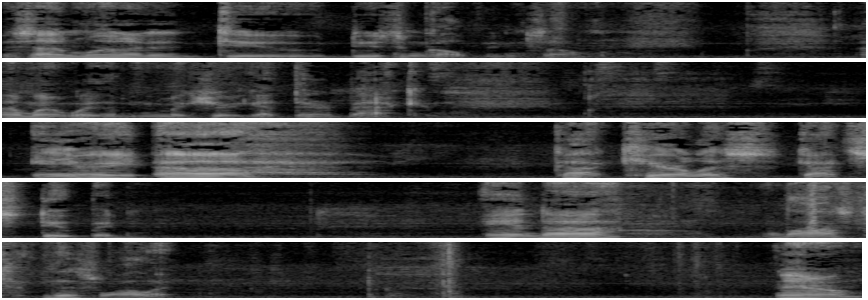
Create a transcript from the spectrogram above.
My son wanted to do some golfing, so I went with him to make sure he got there and back. Anyway, uh, got careless, got stupid, and uh, lost this wallet. Now,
